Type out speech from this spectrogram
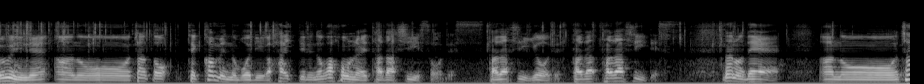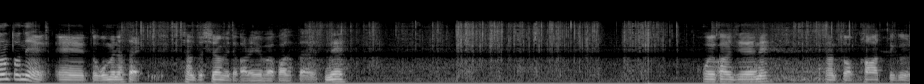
こういう風にね、あのーちゃんと鉄仮面のボディが入ってるのが本来正しいそうです。正しいようです。ただ、正しいです。なので、あのーちゃんとね、えっ、と、ごめんなさい。ちゃんと調べてから言えばよかったですね。こういう感じでね、ちゃんと変わってくる、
